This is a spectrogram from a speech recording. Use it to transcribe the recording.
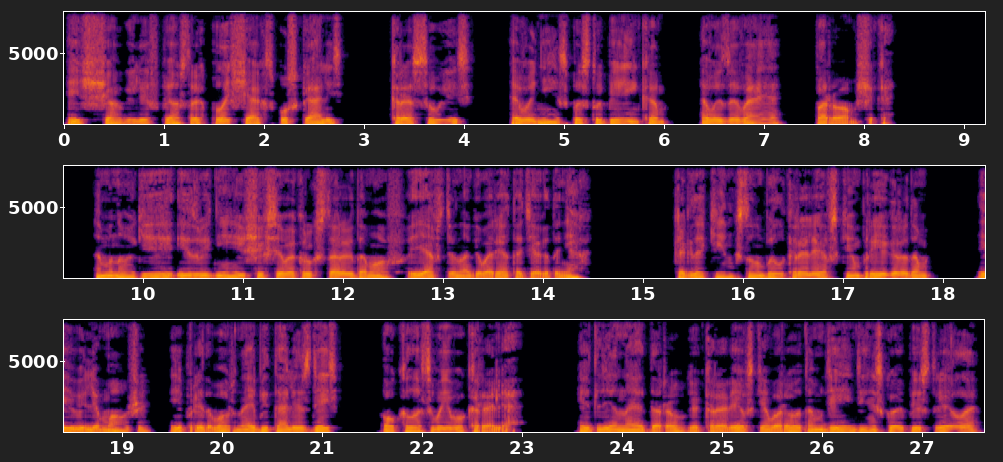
и щеголи в пестрых плащах спускались, красуясь вниз по ступенькам, вызывая паромщика. Многие из виднеющихся вокруг старых домов явственно говорят о тех днях, когда Кингстон был королевским пригородом, и вельможи, и придворные обитали здесь около своего короля. и длинная дорога к королевским воротам день-деньской пестрела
